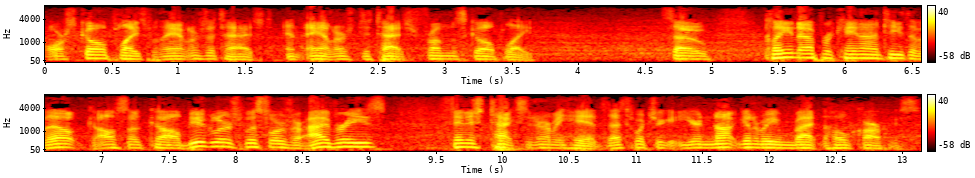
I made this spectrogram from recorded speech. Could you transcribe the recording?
or skull plates with antlers attached and antlers detached from the skull plate. So, clean upper canine teeth of elk, also called buglers, whistlers, or ivories, finished taxidermy heads. That's what you're. You're not going to bring back the whole carcass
